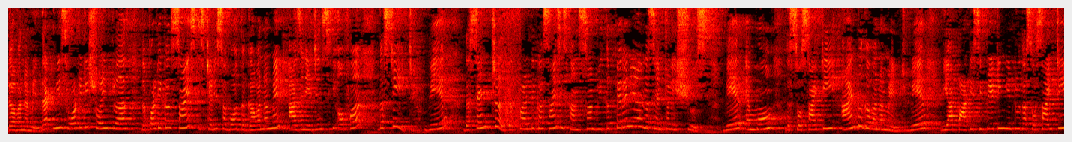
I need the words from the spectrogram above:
government. That means what it is showing to us, the political science studies about the government as an agency of uh, the state, where the central, the political science is concerned with the perennial and the central issues, where among the society and the government, where we are participating into the society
